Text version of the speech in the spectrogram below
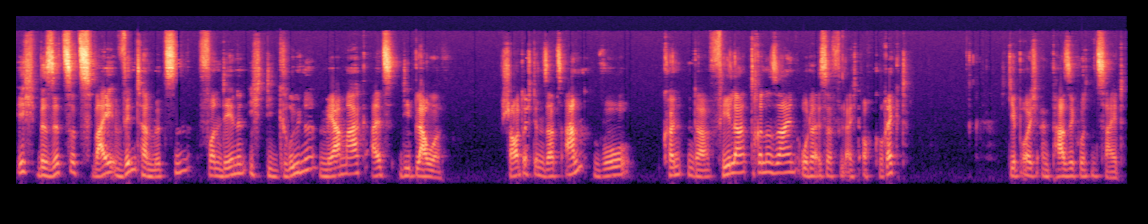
Ich besitze zwei Wintermützen, von denen ich die grüne mehr mag als die blaue. Schaut euch den Satz an, wo könnten da Fehler drinne sein oder ist er vielleicht auch korrekt? Ich gebe euch ein paar Sekunden Zeit.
